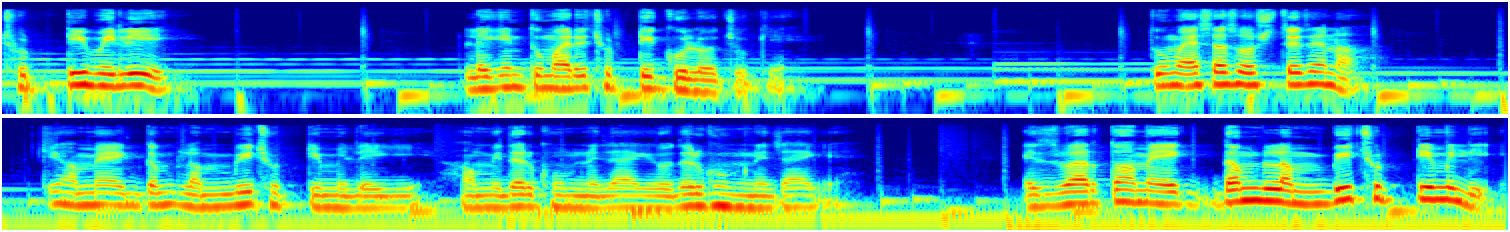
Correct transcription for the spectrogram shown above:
छुट्टी मिली, लेकिन तुम्हारी छुट्टी गुल हो चुकी है। तुम ऐसा सोचते थे ना कि हमें एकदम लंबी छुट्टी मिलेगी, हम इधर घूमने जाएँगे, उधर घूमने जाएँगे। इस बार तो हमें एकदम लंबी छुट्टी मिली,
